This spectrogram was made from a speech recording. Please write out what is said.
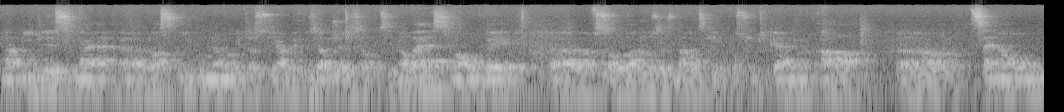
Nabídli jsme eh, vlastníkům nemovitosti, aby uzavřeli s obcí nové smlouvy v souladu se znaleckým posudkem a cenou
